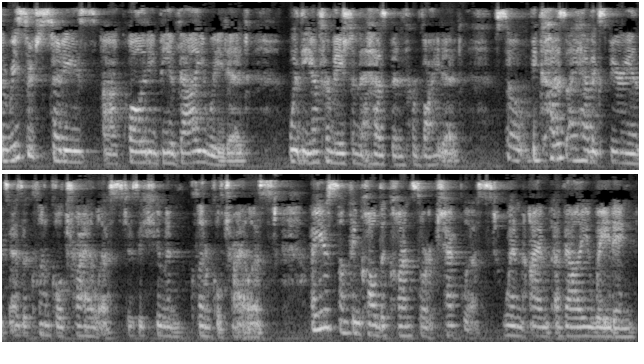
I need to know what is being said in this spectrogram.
the research studies uh, quality be evaluated with the information that has been provided? So because I have experience as a clinical trialist, as a human clinical trialist, I use something called the consort checklist when I'm evaluating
